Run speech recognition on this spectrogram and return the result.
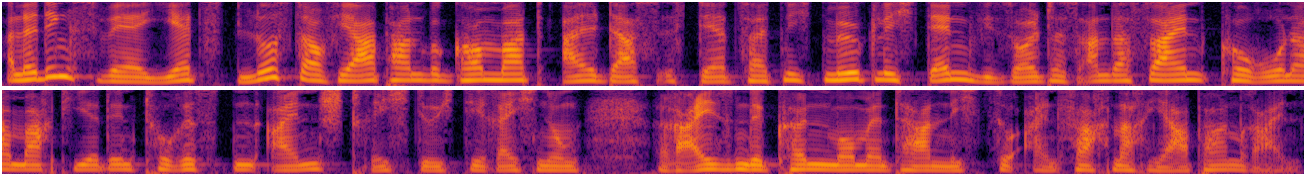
Allerdings, wer jetzt Lust auf Japan bekommen hat, all das ist derzeit nicht möglich, denn wie sollte es anders sein? Corona macht hier den Touristen einen Strich durch die Rechnung. Reisende können momentan nicht so einfach nach Japan rein.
